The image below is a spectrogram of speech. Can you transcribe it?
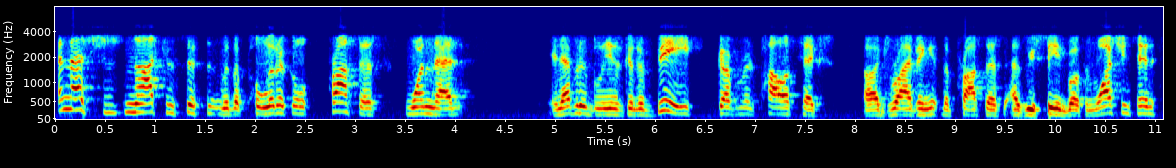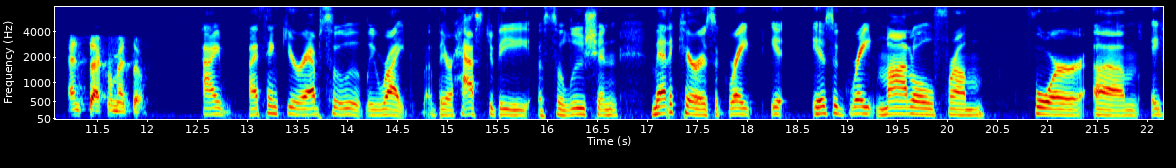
And that's just not consistent with a political process, one that inevitably is going to be government politics uh, driving the process as we've seen both in Washington and Sacramento. I, I think you're absolutely right. There has to be a solution. Medicare is a great is a great model from for um, a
